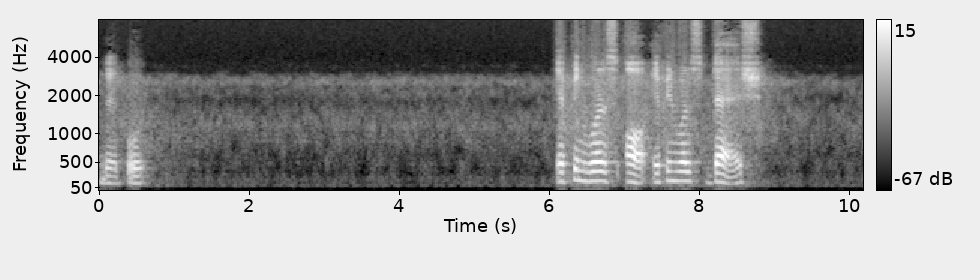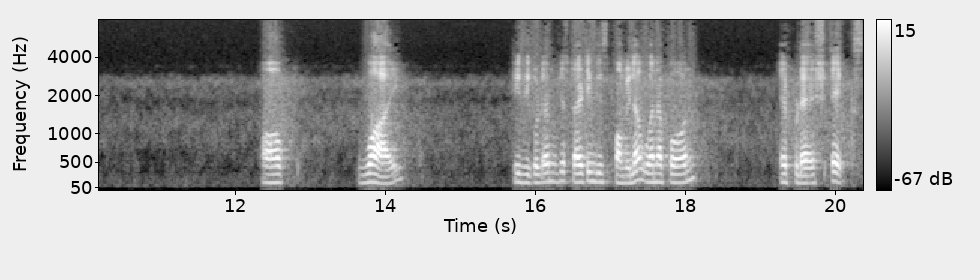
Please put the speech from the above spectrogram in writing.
Therefore f inverse or f inverse dash of y is equal to I'm just writing this formula 1 upon f dash x.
